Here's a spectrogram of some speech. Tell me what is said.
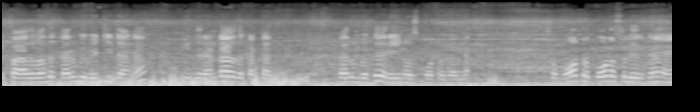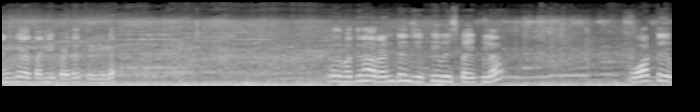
இப்போ அதை வந்து கரும்பு வெட்டிட்டாங்க. இது ரெண்டாவது கட்டம் கரும்புக்கு ரெயின் ஹவுஸ் போட்டிருக்காங்க. ஸோ மோட்ரு போட சொல்லியிருக்கேன். எங்கே தண்ணி பாயதோ தெரியல. இது பார்த்திங்கன்னா ரெண்டு இன்ச்சு பிவிஎஸ் பைப்பில் ஓட்டையை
